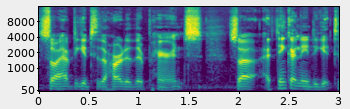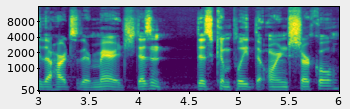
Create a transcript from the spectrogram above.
so I have to get to the heart of their parents. So I think I need to get to the hearts of their marriage. Doesn't this complete the orange circle?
